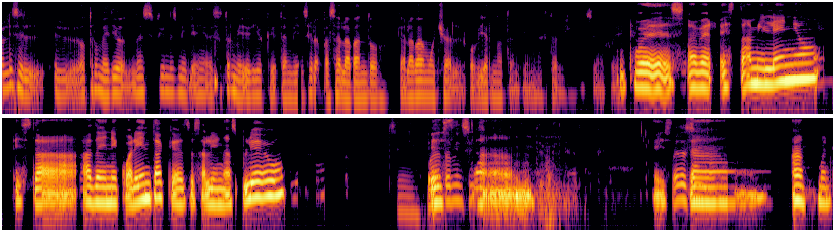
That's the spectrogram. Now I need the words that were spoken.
¿Cuál es el, el, otro medio? No es, no es Milenio, es otro medio que también se la pasa alabando, que alaba mucho al gobierno también actual. Se me fue. Pues, a ver, está Milenio, está ADN 40, que es de Salinas Pliego. Sí, bueno, está, también sí. Está, bueno, sí. Ah, bueno.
